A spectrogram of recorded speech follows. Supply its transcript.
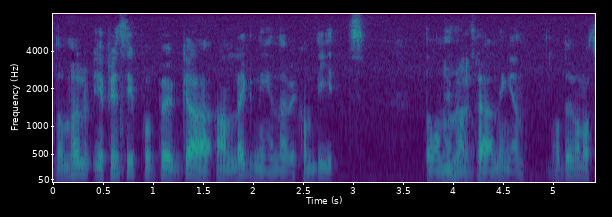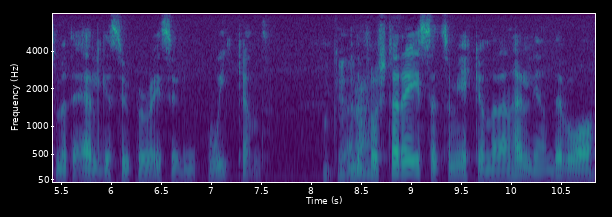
De höll i princip på att bygga anläggningen när vi kom dit. Dagen innan right. träningen. Och det var något som hette LG Super Racing Weekend. Okay, Men det första racet som gick under den helgen det var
